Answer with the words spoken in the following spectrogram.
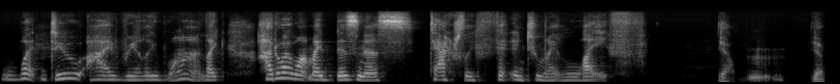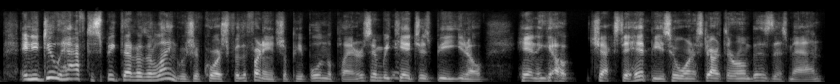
what do I really want? Like, how do I want my business to actually fit into my life? Yeah. Mm. Yep. And you do have to speak that other language, of course, for the financial people and the planners. And we can't just be, you know, handing out checks to hippies who want to start their own business, man.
